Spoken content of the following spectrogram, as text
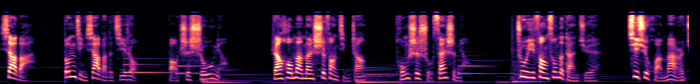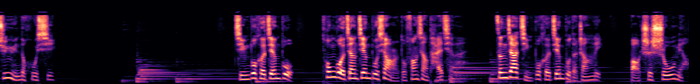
下巴，绷紧下巴的肌肉，保持十五秒，然后慢慢释放紧张，同时数三十秒。注意放松的感觉，继续缓慢而均匀的呼吸。颈部和肩部，通过将肩部向耳朵方向抬起来，增加颈部和肩部的张力，保持十五秒。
